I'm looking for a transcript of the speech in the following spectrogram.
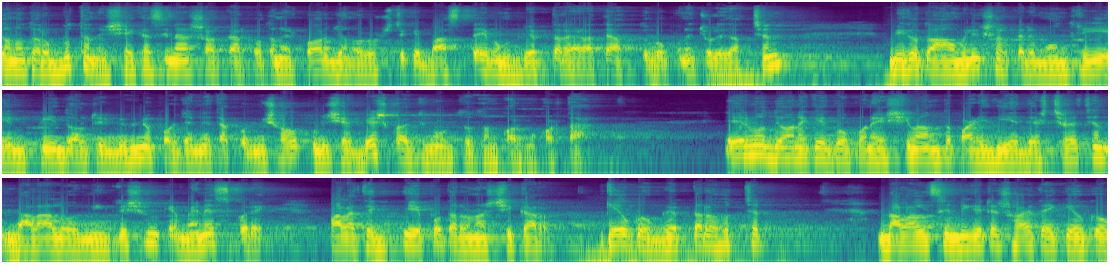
জনতার অভ্যুত্থানে শেখ হাসিনার সরকার পতনের পর জনরোষ থেকে বাঁচতে এবং গ্রেপ্তার এড়াতে আত্মগোপনে চলে যাচ্ছেন। বিগত আওয়ামী লীগ সরকারের মন্ত্রী, এমপি দলটির বিভিন্ন পর্যায়ের নেতাকর্মী সহ পুলিশের বেশ কয়েকজন ঊর্ধ্বতন কর্মকর্তা। এর মধ্যে অনেকে গোপনে সীমান্ত পাড়ি দিয়ে দেশ ছেড়েছেন। দালাল ও ইমিগ্রেশনকে ম্যানেজ করে পালাতে গিয়ে প্রতারণার শিকার কেউ কেউ গ্রেপ্তারও হচ্ছেন। দালাল সিন্ডিকেটের সহায়তায় কেউ কেউ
